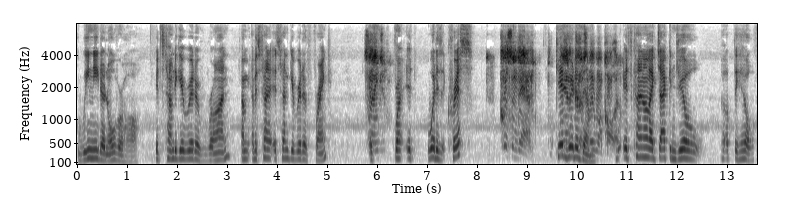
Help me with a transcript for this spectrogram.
We need an overhaul. It's time to get rid of Ron. I mean, it's time. It's time to get rid of Frank. Frank, it. What is it, Chris? Chris, and Dan. Get Dan rid of them. whatever you wanna call it. It's kind of like Jack and Jill up the hill.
